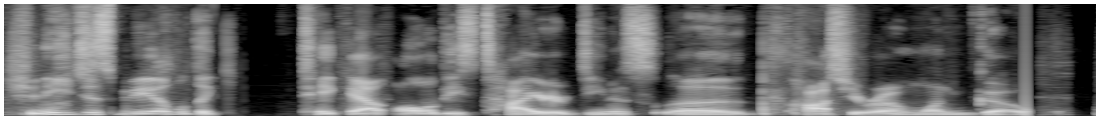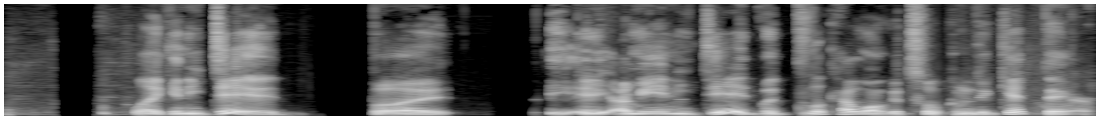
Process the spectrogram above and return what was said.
Shouldn't he just be able to take out all of these tired demons, uh, Hashira in one go? Like, and he did, but he, I mean, he did, but look how long it took him to get there.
